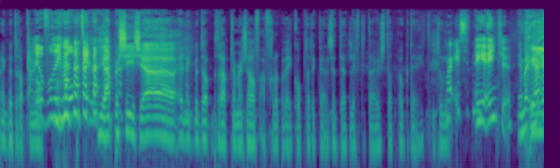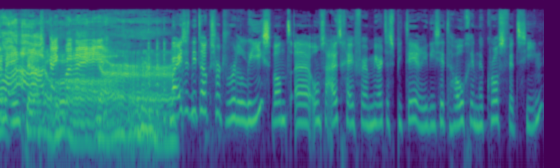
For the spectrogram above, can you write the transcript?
En ik betrapte kan heel veel dingen optillen. Ja, precies. Ja. En ik betrapte mezelf afgelopen week op dat ik tijdens het deadliften thuis dat ook deed. En toen... Maar is het In je niet, eentje. in mijn, ja, in mijn eentje. Ah, Zo. kijk maar. hé. Ja. maar is het niet ook een soort release? Want eh, onze uitgever Meerte Spiteri, die zit hoog in de CrossFit scene.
